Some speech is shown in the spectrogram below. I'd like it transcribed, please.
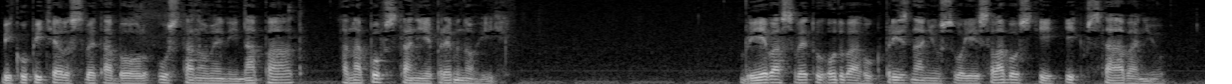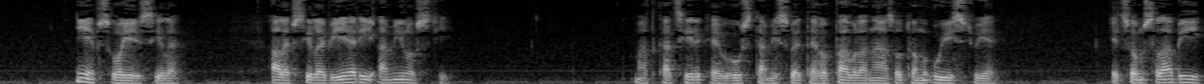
Vykupiteľ sveta bol ustanovený na pád a na povstanie pre mnohých. Vlieva svetu odvahu k priznaniu svojej slabosti i k vstávaniu. Nie v svojej sile, ale v sile viery a milosti, Matka Církev ústami svätého Pavla nás o tom uistuje. Keď som slabý,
